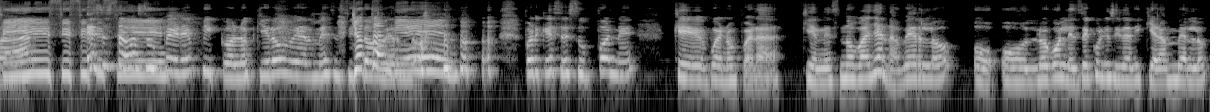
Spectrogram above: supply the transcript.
sí sí sí eso estaba súper épico lo quiero ver necesito yo también. Porque se supone que bueno para quienes no vayan a verlo o, o luego les dé curiosidad y quieran verlo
